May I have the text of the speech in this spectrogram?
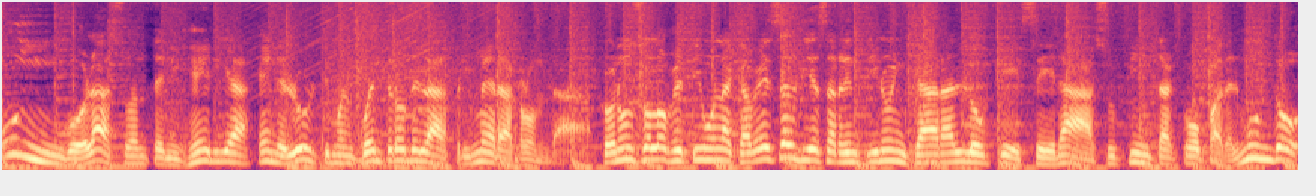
un golazo ante Nigeria en el último encuentro de la primera ronda. Con un solo objetivo en la cabeza, el 10 argentino encara lo que será su quinta Copa del Mundo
